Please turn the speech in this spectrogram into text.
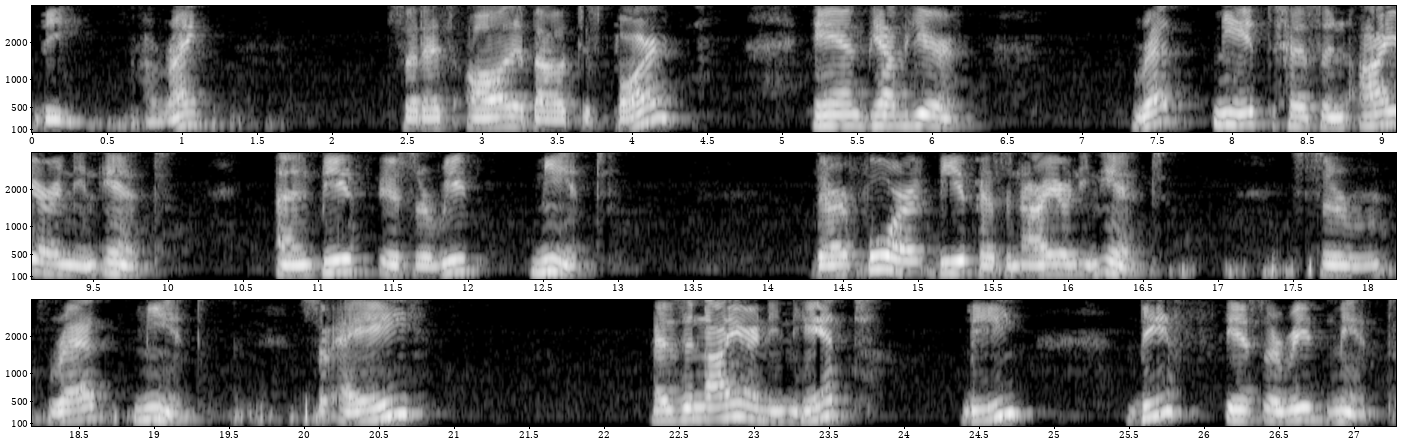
B. Alright. So that's all about this part. And we have here red meat has an iron in it and beef is a red meat. Therefore, beef has an iron in it. So red meat. So A has an iron in it. B, beef is a red meat.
